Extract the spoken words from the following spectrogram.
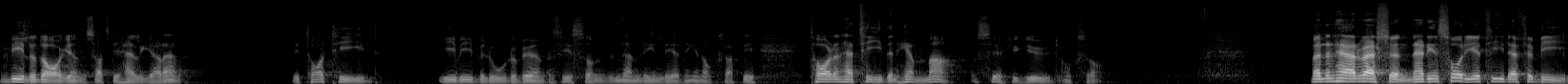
vilodagen så att vi helgar den. Vi tar tid i bibelord och bön, precis som du nämnde i inledningen också, att vi tar den här tiden hemma och söker Gud också. Men den här versen, när din sorgetid är förbi,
